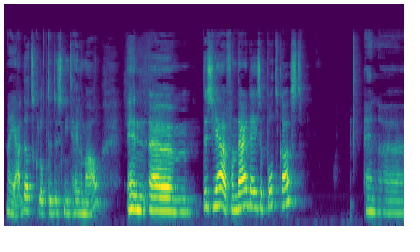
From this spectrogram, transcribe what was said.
Nou ja, dat klopte dus niet helemaal. En um, dus ja, vandaar deze podcast. En uh,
